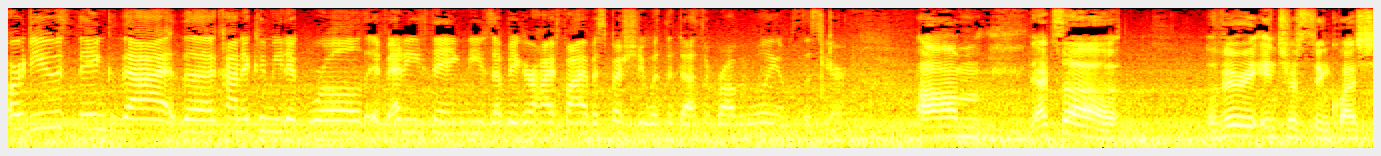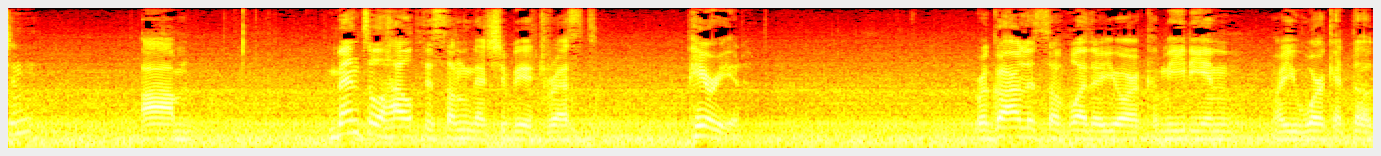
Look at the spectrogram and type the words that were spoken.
Or do you think that the kind of comedic world, if anything, needs a bigger high five, especially with the death of Robin Williams this year? Um, that's a, a very interesting question. Um, mental health is something that should be addressed, period. Regardless of whether you're a comedian or you work at the,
